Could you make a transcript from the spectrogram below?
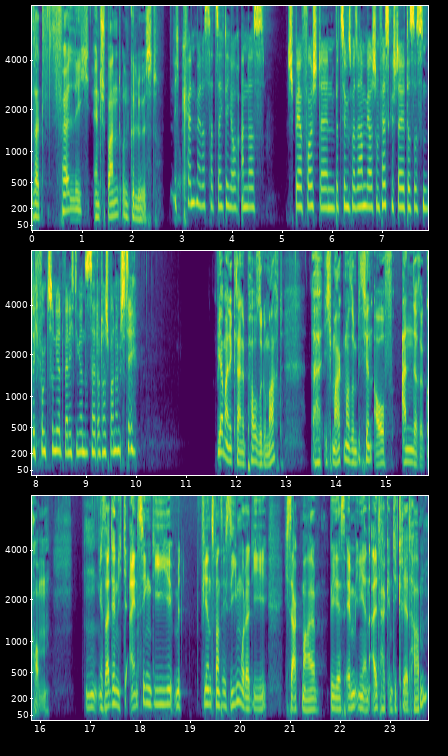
seid völlig entspannt und gelöst. Ich könnte mir das tatsächlich auch anders schwer vorstellen, beziehungsweise haben wir ja schon festgestellt, dass es nicht funktioniert, wenn ich die ganze Zeit unter Spannung stehe. Wir haben eine kleine Pause gemacht. Äh, ich mag mal so ein bisschen auf andere kommen. Hm, ihr seid ja nicht die einzigen, die mit 24-7 oder die, ich sag mal, BDSM in ihren Alltag integriert haben.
